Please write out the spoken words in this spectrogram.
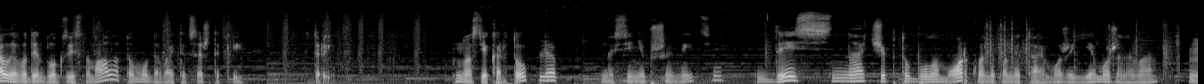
Але в один блок, звісно, мало, тому давайте все ж таки в три. У нас є картопля, насіння пшениці. Десь начебто була морква, не пам'ятаю, може є, може нема. Хм.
